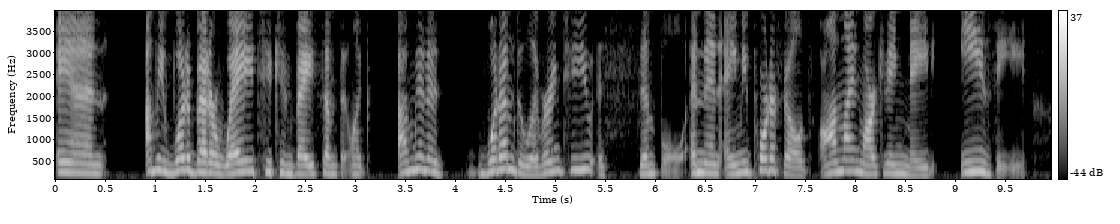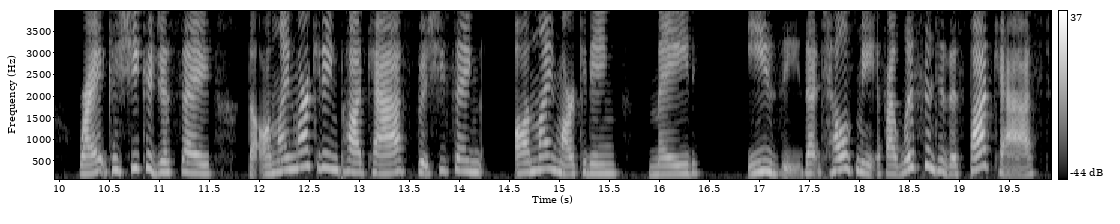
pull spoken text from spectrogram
and I mean what a better way to convey something like I'm going to what I'm delivering to you is simple. And then Amy Porterfield's online marketing made easy, right? Because she could just say the online marketing podcast, but she's saying online marketing made easy. That tells me if I listen to this podcast,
